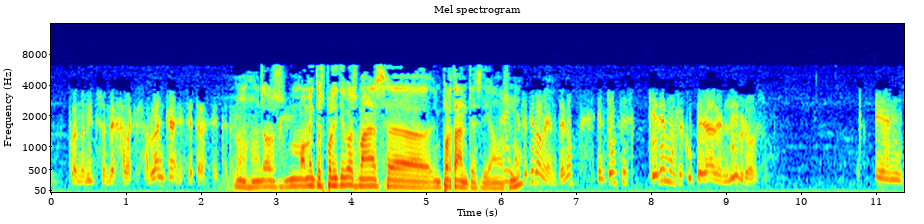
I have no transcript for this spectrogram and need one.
cuando Nixon deja la Casa Blanca, etcétera, etcétera. ¿no? Los momentos políticos más eh, importantes, digamos, Sí, ¿no? efectivamente, ¿no? Entonces, queremos recuperar en libros en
